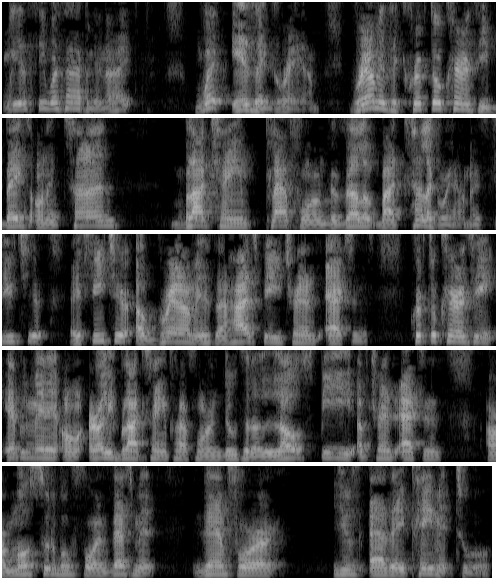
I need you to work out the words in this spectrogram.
we'll see what's happening, all right? What is a gram? Gram is a cryptocurrency based on a TON blockchain platform developed by Telegram. A feature, a feature of Gram is the high-speed transactions. Cryptocurrency implemented on early blockchain platforms due to the low speed of transactions are most suitable for investment than for use as a payment tool.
